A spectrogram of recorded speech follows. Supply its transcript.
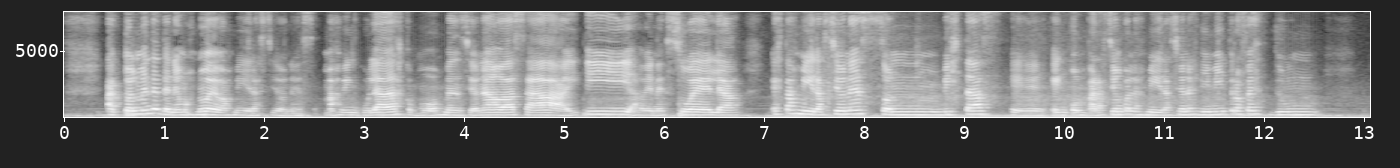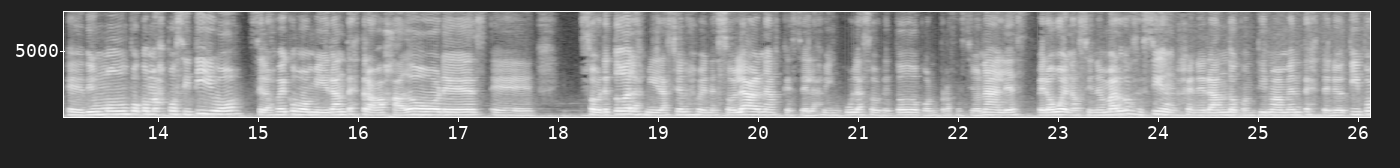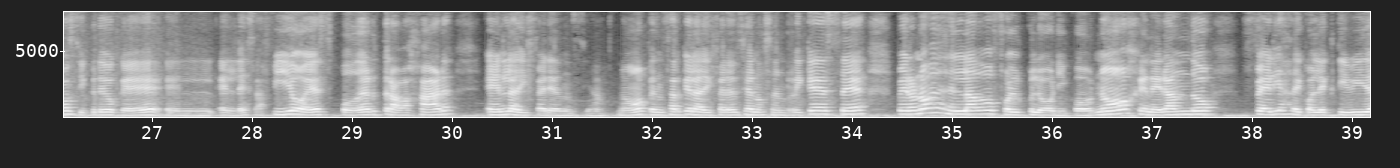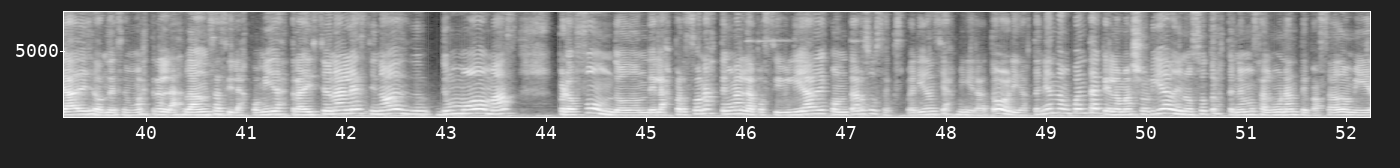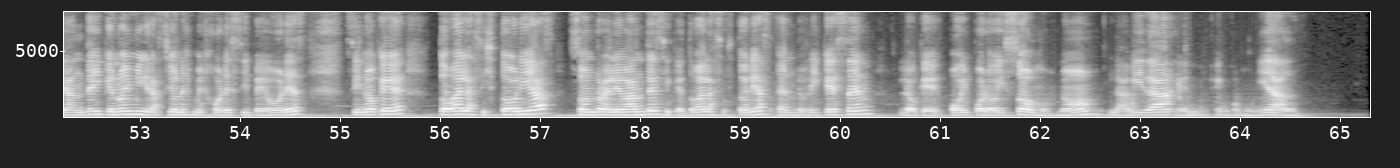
Actualmente tenemos nuevas migraciones, más vinculadas, como vos mencionabas, a Haití, a Venezuela. Estas migraciones son vistas eh, en comparación con las migraciones limítrofes de un, eh, de un modo un poco más positivo. Se los ve como migrantes trabajadores, eh, sobre todo las migraciones venezolanas, que se las vincula sobre todo con profesionales. Pero bueno, sin embargo, se siguen generando continuamente estereotipos y creo que el, el desafío es poder trabajar en la diferencia, ¿no? Pensar que la diferencia nos enriquece, pero no desde el lado folclórico, no generando ferias de colectividades donde se muestren las danzas y las comidas tradicionales, sino de un modo más profundo, donde las personas tengan la posibilidad de contar sus experiencias migratorias, teniendo en cuenta que la mayoría de nosotros tenemos algún antepasado migrante y que no hay migraciones mejores y peores, sino que todas las historias son relevantes y que todas las historias enriquecen lo que hoy por hoy somos, ¿no? La vida en, en comunidad.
